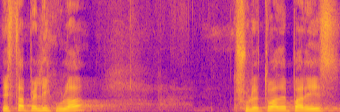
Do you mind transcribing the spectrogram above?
Esta película, Suletois de París,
